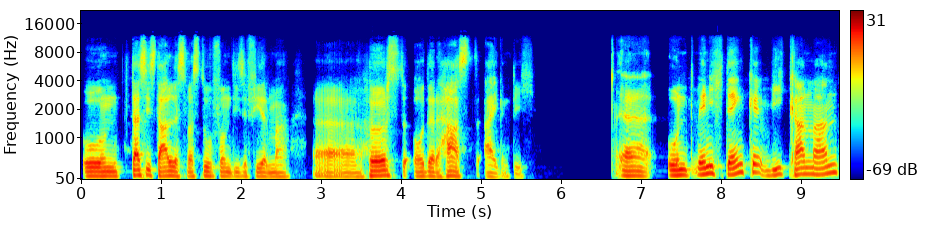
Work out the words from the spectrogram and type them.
Und das ist alles, was du von dieser Firma äh, hörst oder hast eigentlich. Äh, und wenn ich denke, wie kann man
